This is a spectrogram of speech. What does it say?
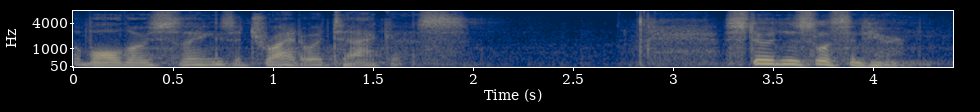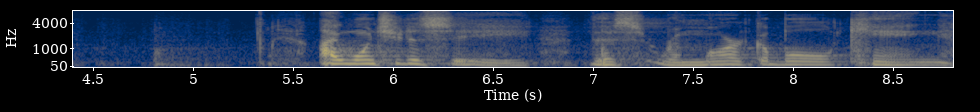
of all those things that try to attack us. Students, listen here. I want you to see this remarkable king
